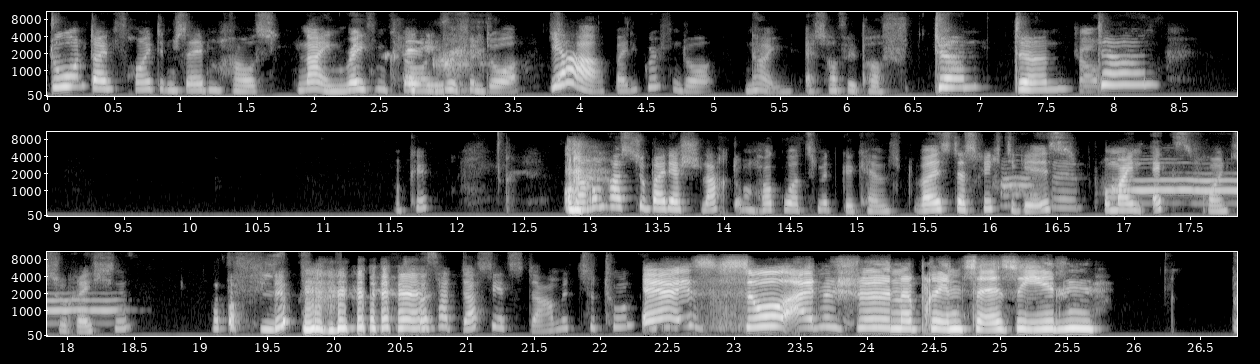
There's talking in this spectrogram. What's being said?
du und dein Freund im selben Haus? Nein, Ravenclaw und Gryffindor. Ja, bei die Gryffindor. Nein, er ist Hufflepuff. Dun, dun, Ciao. dun. Okay. Warum hast du bei der Schlacht um Hogwarts mitgekämpft? Weil es das Richtige ist, um einen Ex-Freund zu rächen? What the flip? Was hat das jetzt damit zu tun? er ist so eine schöne Prinzessin.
